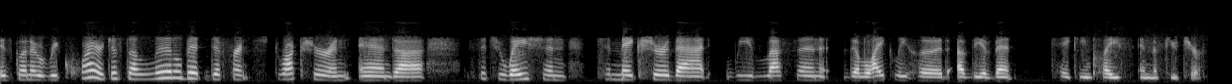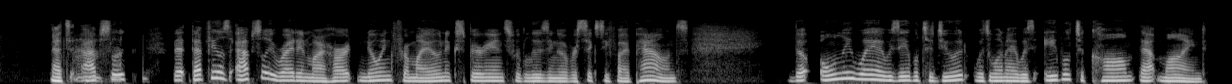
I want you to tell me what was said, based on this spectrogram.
is going to require just a little bit different structure and, and uh, situation to make sure that we lessen the likelihood of the event taking place in the future. That's mm-hmm. absolutely that that feels absolutely right in my heart, knowing from my own experience with losing over 65 pounds. The only way I was able to do it was when I was able to calm that mind.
